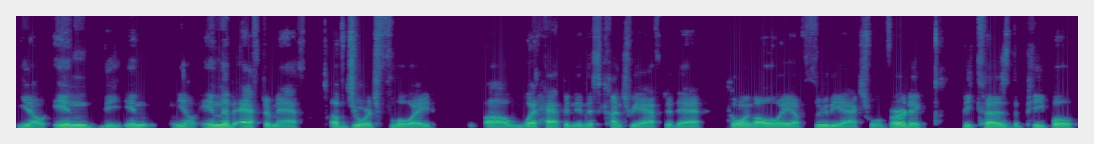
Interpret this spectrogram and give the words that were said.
you know, in the in you know in the aftermath of George Floyd, uh, what happened in this country after that, going all the way up through the actual verdict, because the people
